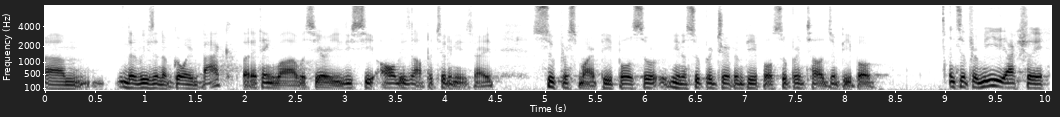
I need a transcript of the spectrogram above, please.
um, the reason of going back. But I think while I was here, you, you see all these opportunities, right? Super smart people, so, you know, super driven people, super intelligent people. And so for me, actually,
